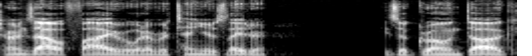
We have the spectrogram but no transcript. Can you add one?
Turns out, five or whatever, ten years later, he's a grown dog.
